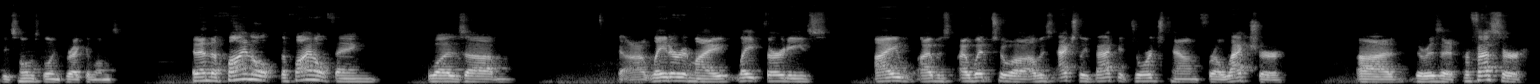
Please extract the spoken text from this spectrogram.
these homeschooling curriculums. And then the final the final thing was um, uh, later in my late 30s. I I was I went to a, I was actually back at Georgetown for a lecture. Uh, there was a professor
